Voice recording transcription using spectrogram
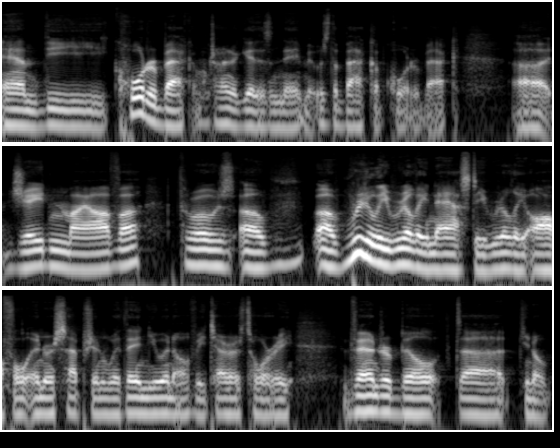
and the quarterback, I'm trying to get his name, it was the backup quarterback, uh, Jayden Maiava, throws a, a really, really nasty, really awful interception within UNLV territory. Vanderbilt, uh, you know,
